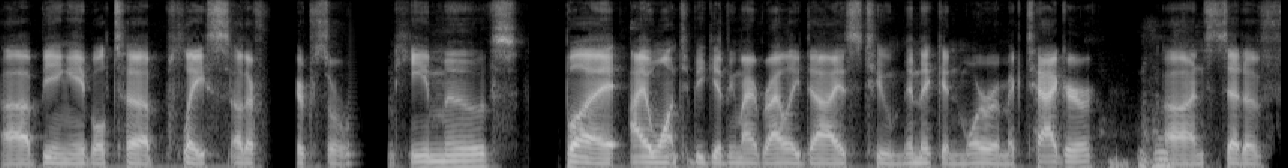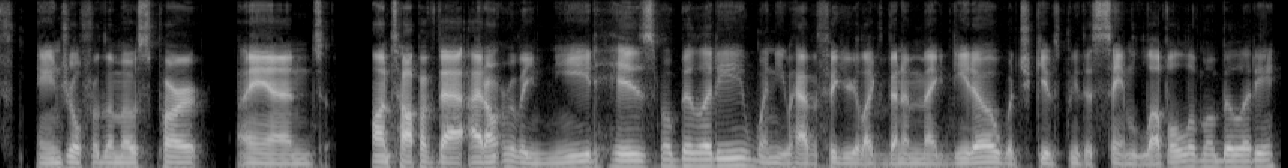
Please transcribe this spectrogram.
uh, being able to place other characters around he moves. But I want to be giving my rally dies to Mimic and Moira MacTaggert Mhm. uh, instead of Angel for the most part. And on top of that, I don't really need his mobility when you have a figure like Venom Magneto, which gives me the same level of mobility.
